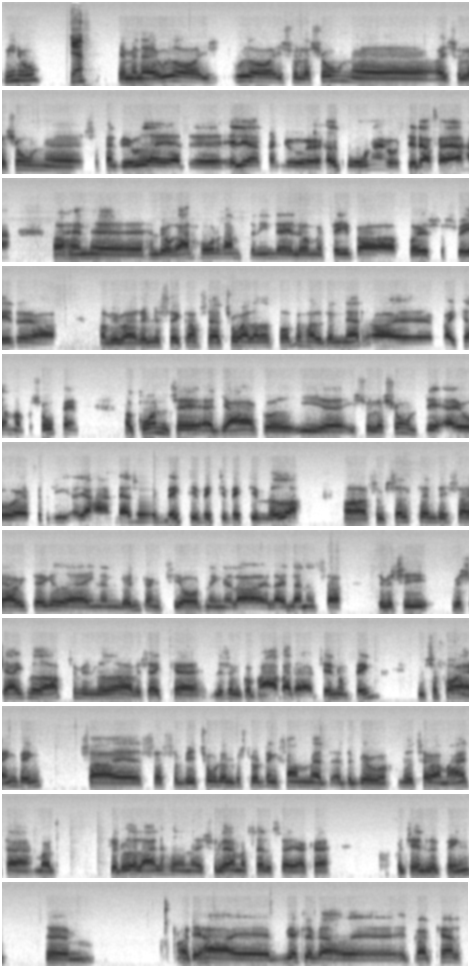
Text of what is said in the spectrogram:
Min uge? Ja, Jamen, øh, udover, udover isolation øh, og isolation, øh, så fandt vi ud af, at øh, Elliot han jo øh, havde corona, jo, det er derfor jeg er her. Og han, øh, han blev ret hårdt ramt den ene dag, lå med feber og frøs og svede, og, og vi var rimelig sikre. Så jeg tog allerede forbehold den nat og øh, barikerede mig på sofaen. Og grunden til, at jeg er gået i øh, isolation, det er jo øh, fordi, at jeg har en masse vigtige, vigtige, vigtige møder og som selvstændig, så er jeg jo ikke dækket af en eller anden løngarantiordning eller, eller et eller andet. Så det vil sige, hvis jeg ikke møder op til mine møder, og hvis jeg ikke kan ligesom gå på arbejde og tjene nogle penge, så får jeg ingen penge. Så, øh, så, så vi tog den beslutning sammen, at, at det blev nødt til at være mig, der måtte flytte ud af lejligheden og isolere mig selv, så jeg kan fortjene lidt penge. Øhm, og det har øh, virkelig været øh, et godt kald.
